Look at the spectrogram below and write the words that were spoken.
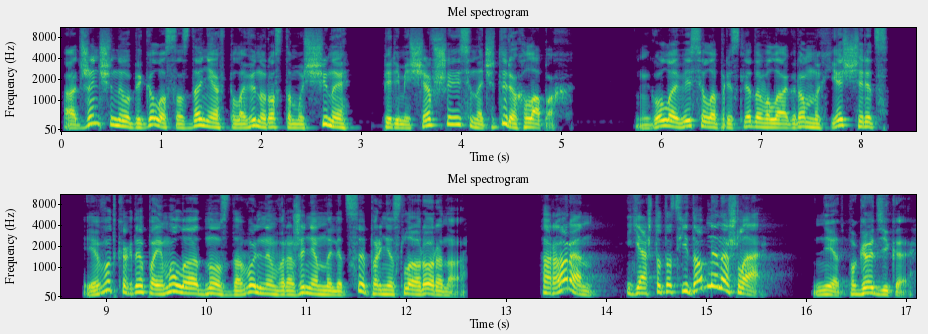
От женщины убегало создание в половину роста мужчины, перемещавшееся на четырёх лапах. Гула весело преследовала огромных ящериц, и вот когда поймала одно с довольным выражением на лице, принесла Рорану. «Роран, я что-то съедобное нашла?» «Нет, погоди-ка.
